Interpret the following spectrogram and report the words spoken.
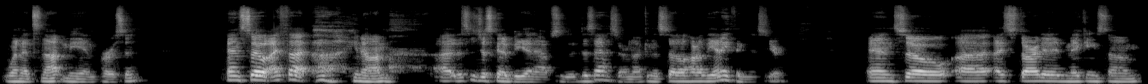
when it's not me in person. And so I thought, oh, you know, I'm, uh, this is just going to be an absolute disaster. I'm not going to sell hardly anything this year. And so uh, I started making some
